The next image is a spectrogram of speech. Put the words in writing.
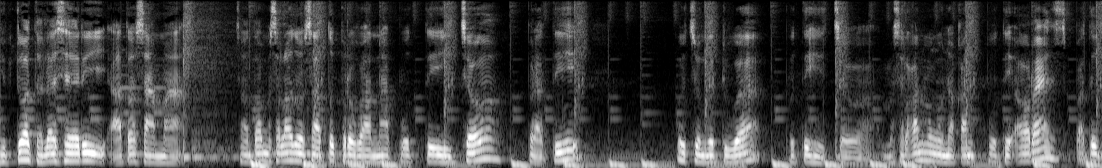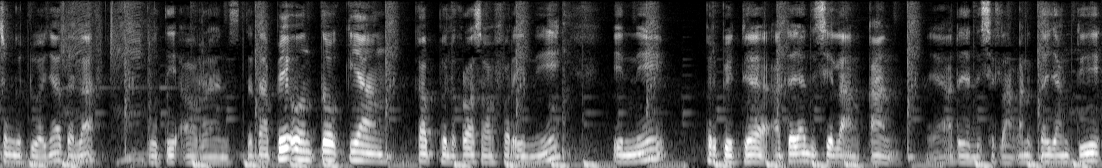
itu adalah seri atau sama. Contoh misalnya ujung satu berwarna putih hijau berarti ujung kedua putih hijau. Misalkan menggunakan putih orange berarti ujung keduanya adalah putih orange. Tetapi untuk yang kabel crossover ini ini berbeda. Ada yang disilangkan ya ada yang disilangkan ada yang di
